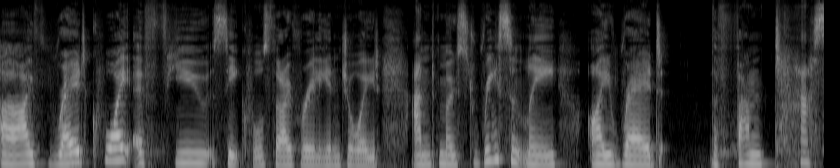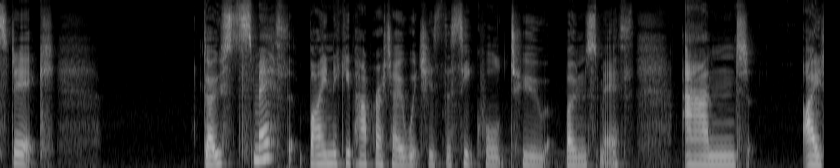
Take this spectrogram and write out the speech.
Uh, I've read quite a few sequels that I've really enjoyed, and most recently, I read the fantastic Ghostsmith by Nicki Pau Preto, which is the sequel to Bonesmith. And I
